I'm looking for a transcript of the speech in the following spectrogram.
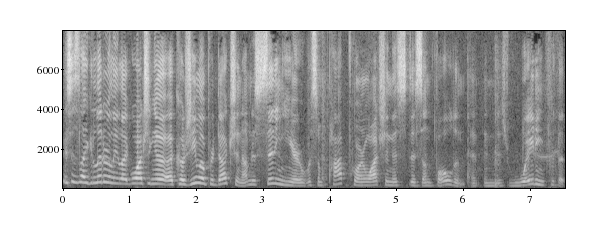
This is like literally like watching a, a Kojima production. I'm just sitting here with some popcorn watching this this unfold and, and, and just waiting for the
